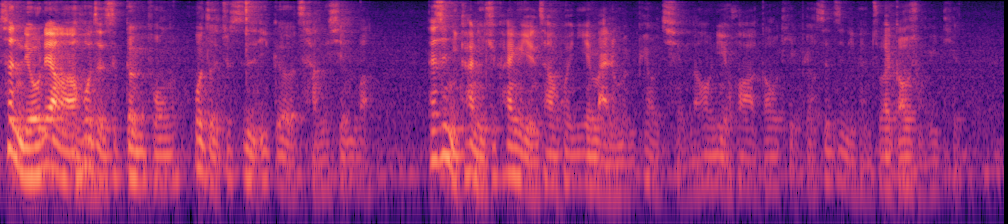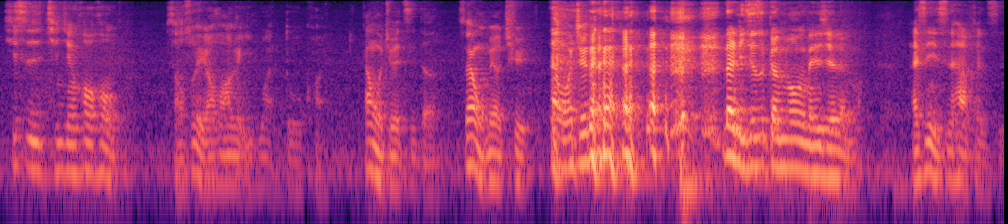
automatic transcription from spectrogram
蹭流量啊，或者是跟风，或者就是一个尝鲜吧。但是你看，你去看一个演唱会，你也买了门票钱，然后你也花了高铁票，甚至你可能住在高雄一天。其实前前后后，少说也要花个一万多块，但我觉得值得。虽然我没有去，但我觉得 那你就是跟风的那些人吗？还是你是他的粉丝？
